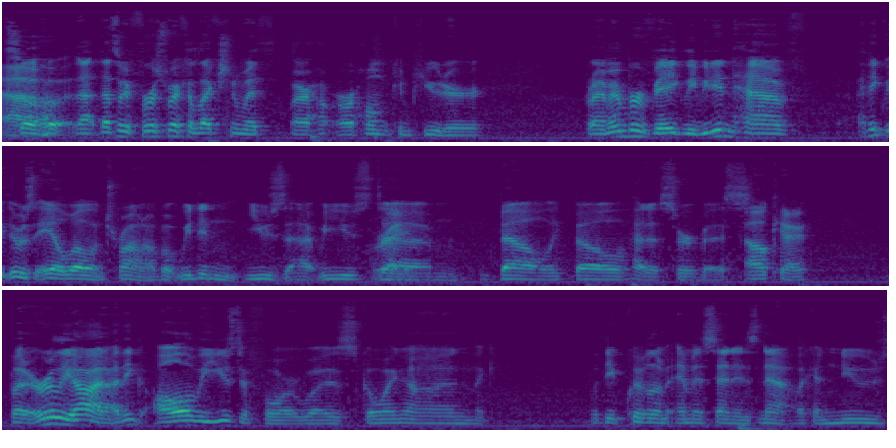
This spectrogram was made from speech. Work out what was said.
Uh, So that, that's my first recollection with our, our home computer. But I remember vaguely we didn't have. I think there was AOL in Toronto, but we didn't use that. We used Right. um, Bell. Like Bell had a service. Okay. But early on, I think all we used it for was going on like what the equivalent of MSN is now, like a news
